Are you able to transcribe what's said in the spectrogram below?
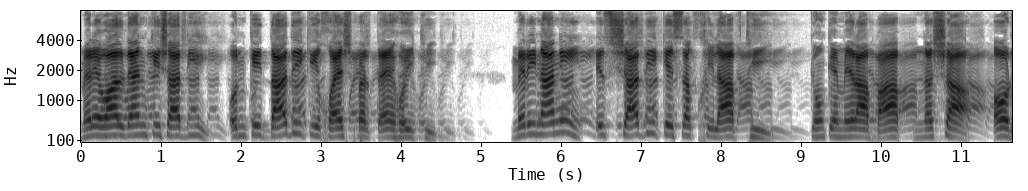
मेरे वालदेन की शादी उनकी दादी की ख्वाहिश पर तय हुई थी। मेरी नानी इस शादी के सख्त खिलाफ थी, क्योंकि मेरा बाप नशा और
